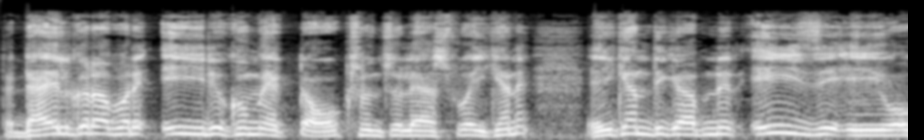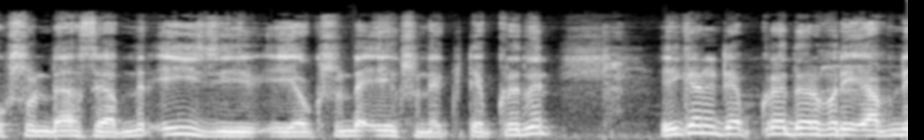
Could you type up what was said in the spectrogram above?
তা ডায়াল করার পরে এইরকম একটা অপশন চলে আসব এইখানে। এইখান থেকে আপনার এই যে এই অপশনটা আছে, আপনার এই যে এই অপশনটা এই অপশনে একটা ট্যাপ করে দেবেন। এইখানে ট্যাপ করে দেওয়ার পরে আপনি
